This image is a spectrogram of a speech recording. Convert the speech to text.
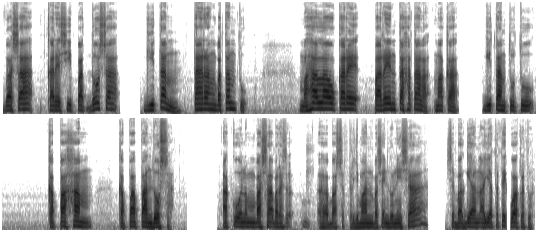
Basa kare sifat dosa gitan tarang batantu. Mahalau kare parentah hatala maka gitan tutu kapaham kapapan dosa. Aku bahasa bahasa, uh, bahasa terjemahan bahasa Indonesia sebagian ayat tete kuak tuh.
